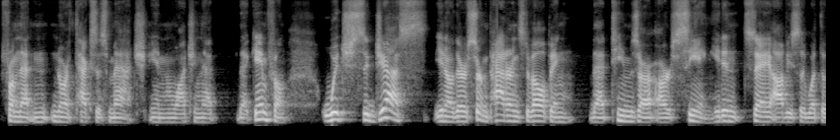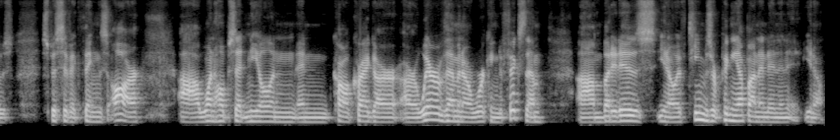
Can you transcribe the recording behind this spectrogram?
from that north texas match in watching that that game film which suggests you know there are certain patterns developing that teams are are seeing. He didn't say obviously what those specific things are uh, one hopes that Neil and, and Carl Craig are, are aware of them and are working to fix them. Um, but it is, you know, if teams are picking up on it and, and you know,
